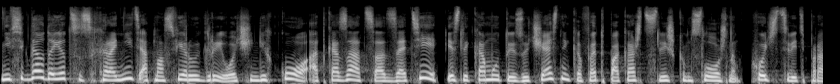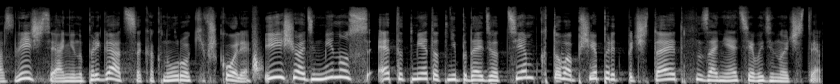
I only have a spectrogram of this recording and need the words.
Не всегда удается сохранить атмосферу игры. Очень легко отказаться от затеи, если кому-то из участников это покажется слишком сложным. Хочется ведь поразвлечься, а не напрягаться, как на уроке в школе. И еще один минус – этот метод не подойдет тем, кто вообще предпочитает занятия в одиночестве.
